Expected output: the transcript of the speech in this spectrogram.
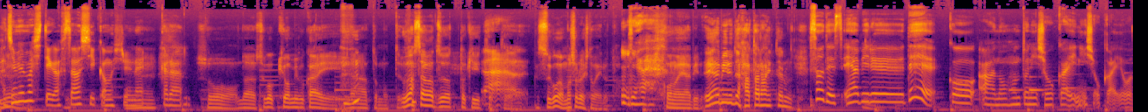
初めましてがふさわしいかもしれないから、そう。だからすごく興味深いなと思って。噂はずっと聞いててあすごい面白い人がいると。いや。このエアビル。エアビルで働いてるそうです。エアビルで、こう、あの、本当に紹介に紹介を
